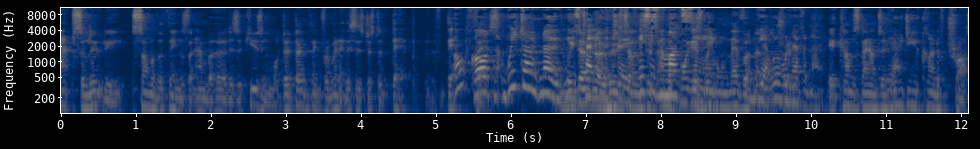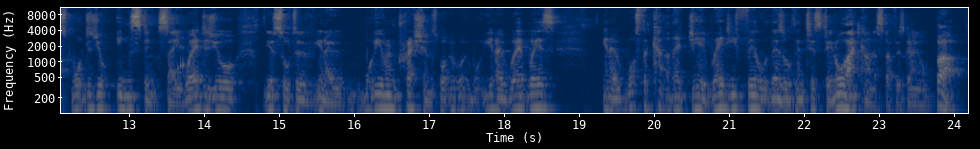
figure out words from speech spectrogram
absolutely some of the things that amber heard is accusing him of don't, don't think for a minute this is just a dep dep Oh God, no, we don't know who's don't telling know the who's truth. telling this the is truth. And the point is, we will never know. Yeah, we will truth. never know. It comes down to Yeah. who do you kind of trust? What does your instinct say? Where does your your sort of you know what are your impressions? What, what, what you know where where's you know what's the cut of their jib? Where do you feel that there's authenticity and all that kind of stuff is going on? But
